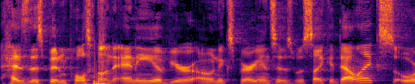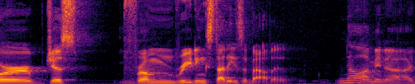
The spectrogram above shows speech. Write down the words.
has this been pulled on any of your own experiences with psychedelics, or just from reading studies about it? No, I mean, uh,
